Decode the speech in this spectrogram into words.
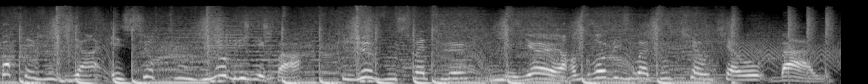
Portez-vous bien et surtout n'oubliez pas je vous souhaite le meilleur. Gros bisous à toutes. Ciao, ciao. Bye.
